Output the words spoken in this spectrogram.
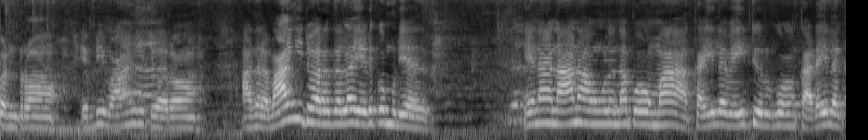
பண்ணுறோம் எப்படி வாங்கிட்டு வரோம் அதில் வாங்கிட்டு வரதெல்லாம் எடுக்க முடியாது. ஏன்னா நானும் அவங்களும் தான் போவோமா? கையில் வெயிட் இருக்கும் கடையில்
